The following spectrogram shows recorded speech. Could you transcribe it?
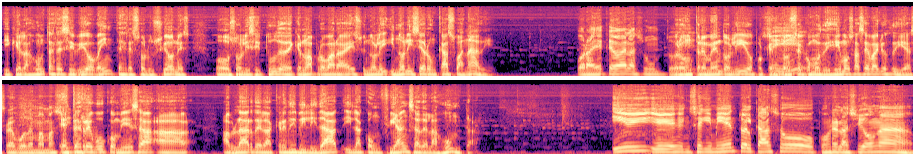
y que la Junta recibió 20 resoluciones o solicitudes de que no aprobara eso y no le, y no le hicieron caso a nadie. Por ahí es que va el asunto. Pero Y- un tremendo lío, porque Sí. entonces, como dijimos hace varios días, este rebú comienza a hablar de la credibilidad y la confianza de la Junta. Y eh, en seguimiento el caso con relación a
